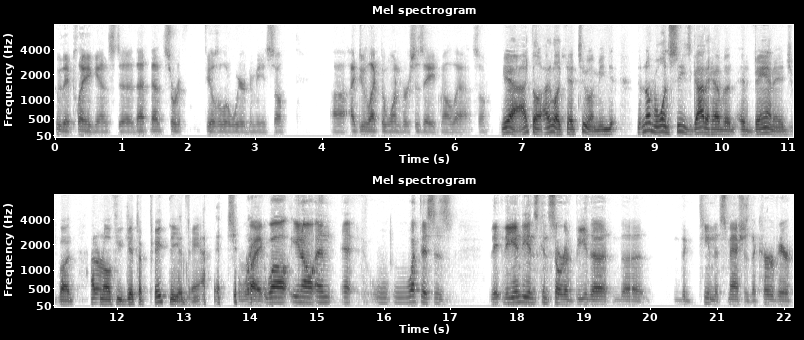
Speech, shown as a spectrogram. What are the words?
who they play against. Uh, that that sort of feels a little weird to me. So uh, I do like the one versus eight and all that. So yeah, I thought I like that too. I mean, the number one seed's got to have an advantage, but I don't know if you get to pick the advantage. right. Well, you know, and, and what this is, the, the Indians can sort of be the the the team that smashes the curve here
